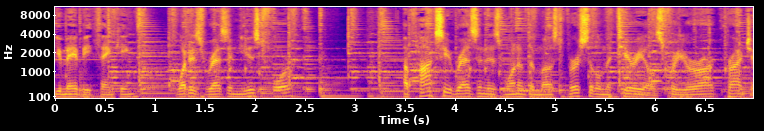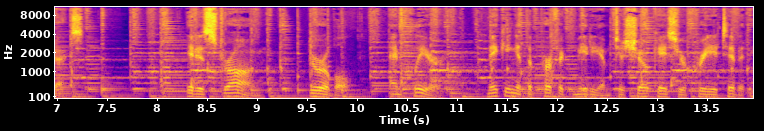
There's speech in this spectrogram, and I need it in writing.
you may be thinking, what is resin used for? Epoxy resin is one of the most versatile materials for your art projects. It is strong, durable, and clear, making it the perfect medium to showcase your creativity.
